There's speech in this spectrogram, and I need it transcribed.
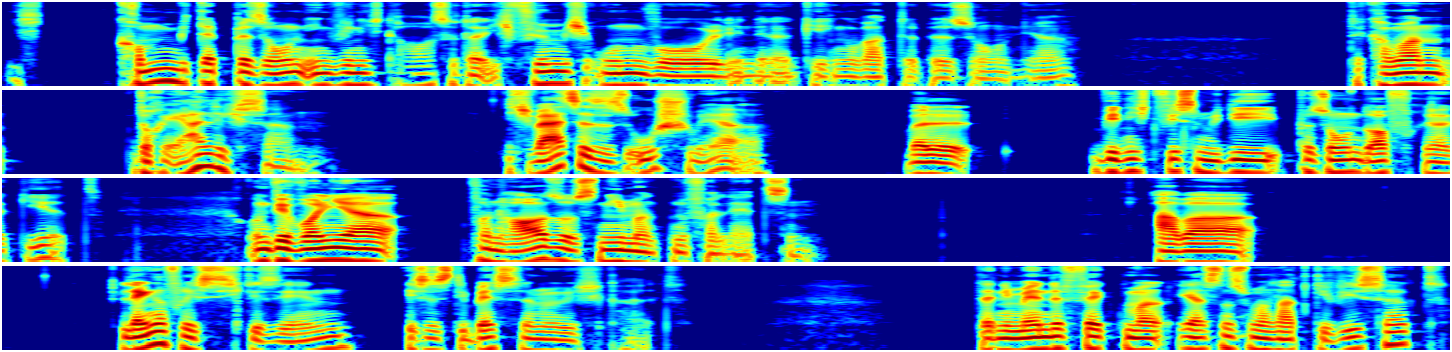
ich komme mit der Person irgendwie nicht aus oder ich fühle mich unwohl in der Gegenwart der Person, ja. Da kann man doch ehrlich sein. Ich weiß, es ist schwer, weil wir nicht wissen, wie die Person darauf reagiert. Und wir wollen ja von Haus aus niemanden verletzen. Aber längerfristig gesehen ist es die beste Möglichkeit. Denn im Endeffekt, man, erstens, man hat Gewissheit.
